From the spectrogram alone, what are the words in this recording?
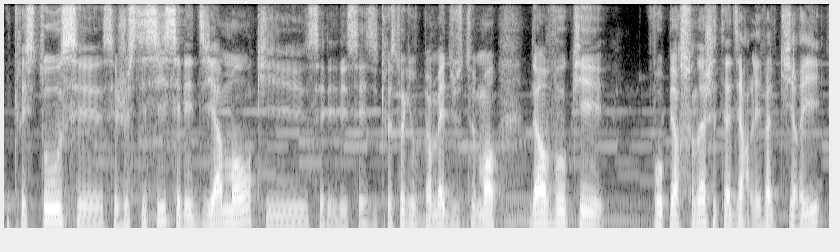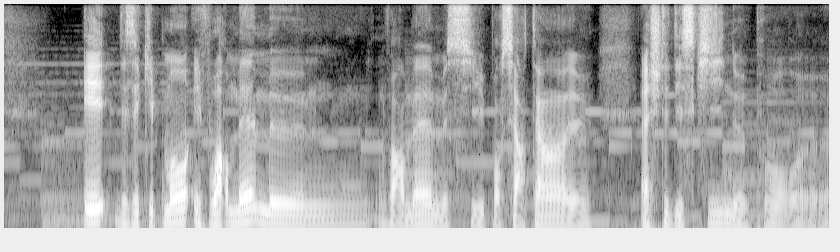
Les cristaux, c'est juste ici, c'est les diamants qui... C'est les, les cristaux qui vous permettent justement d'invoquer vos personnages, c'est-à-dire les Valkyries, et des équipements et voire même euh, voire même si pour certains euh, acheter des skins pour euh,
